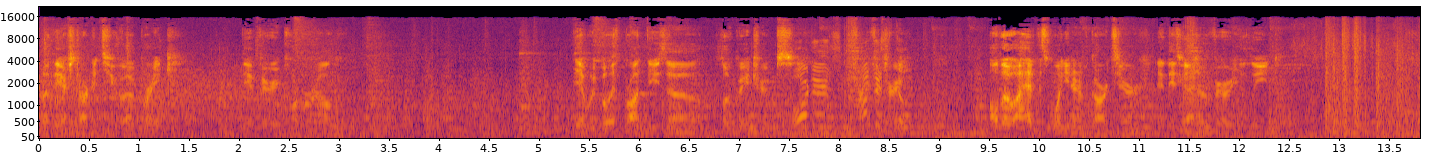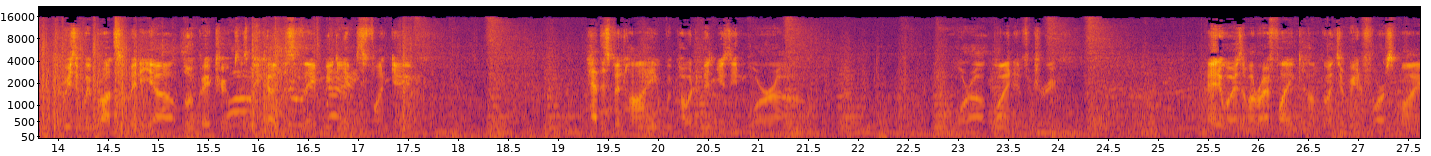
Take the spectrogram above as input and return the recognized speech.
but they are starting to uh, break. They have very poor morale. Yeah, we both brought these uh, low-grade troops. Orders infantry. Although I have this one unit of guards here, and these guys are very elite. The reason we brought so many uh, low-grade troops is because this is a mediums fun game. Had this been high, we probably would have been using more, uh, more uh, line infantry. Anyways, on my right flank, I'm going to reinforce my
